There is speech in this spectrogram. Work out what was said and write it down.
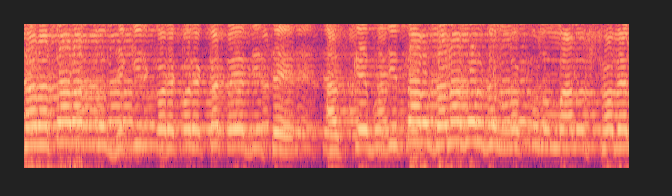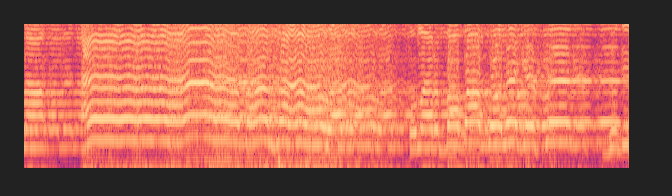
সারাটা রাত্র জিকির করে করে কাটিয়ে দিছে। আজকে বুঝি তার জানাজার জন্য কোনো মানুষ হবে না। তোমার বাবা বলে গেছে, যদি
